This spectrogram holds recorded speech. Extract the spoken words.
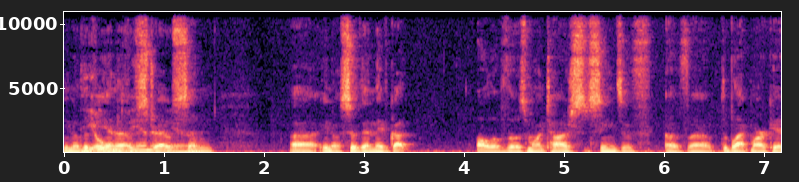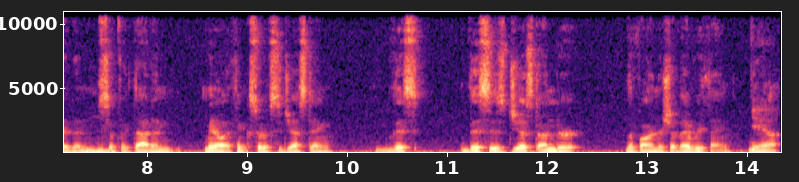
you know, the, The old Vienna of Strauss," yeah. and uh, you know, so then they've got all of those montage scenes of of uh, the black market and Mm-hmm. stuff like that, and you know, I think sort of suggesting this this is just under the varnish of everything. Yeah,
